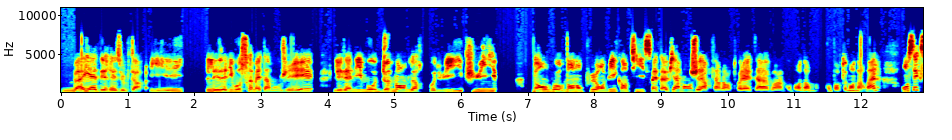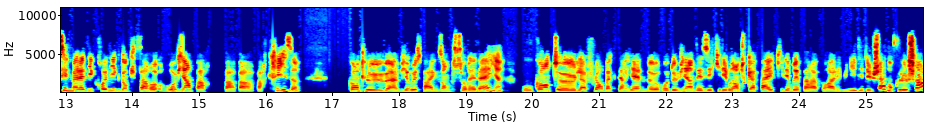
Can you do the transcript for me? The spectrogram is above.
bah il y a des résultats. les animaux se remettent à manger, les animaux demandent leurs produits, puis n'en non, plus envie quand ils se mettent à bien manger, à refaire leur toilette, à avoir un comportement normal. On sait que c'est une maladie chronique, donc ça revient par, par, par, crise. Quand le un virus, par exemple, se réveille, ou quand euh, la flore bactérienne redevient déséquilibrée, en tout cas pas équilibrée par rapport à l'immunité du chat. Donc le chat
